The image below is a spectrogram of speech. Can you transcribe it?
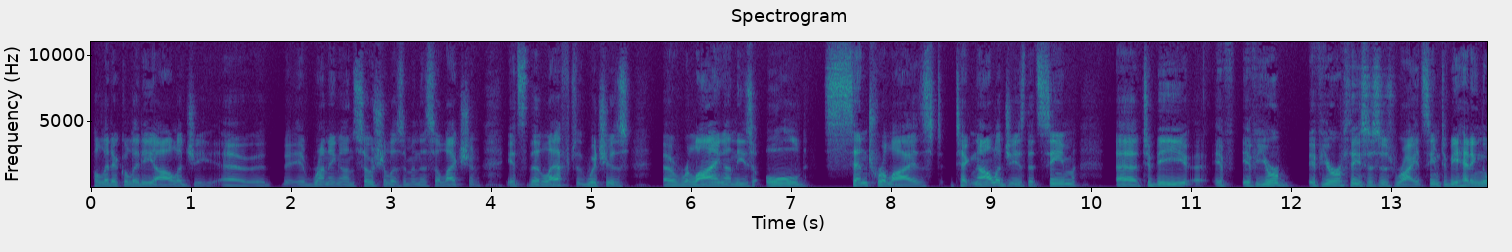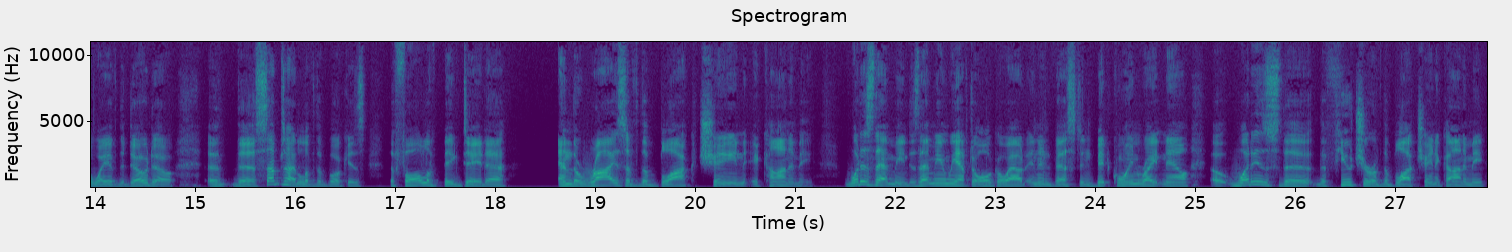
political ideology uh, uh, running on socialism in this election. It's the left which is uh, relying on these old centralized technologies that seem uh, to be, uh, if, if, your, if your thesis is right, seem to be heading the way of the dodo. Uh, the subtitle of the book is The Fall of Big Data and the Rise of the Blockchain Economy. What does that mean? Does that mean we have to all go out and invest in Bitcoin right now? Uh, what is the, the future of the blockchain economy,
